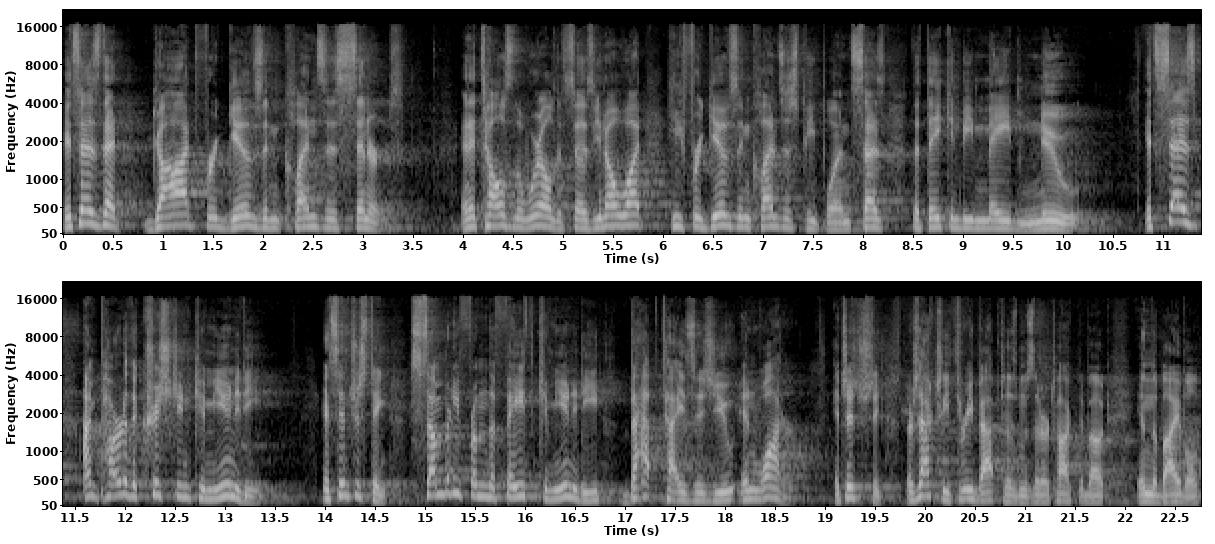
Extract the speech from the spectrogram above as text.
It says that God forgives and cleanses sinners. And it tells the world, it says, you know what? He forgives and cleanses people and says that they can be made new. It says, I'm part of the Christian community. It's interesting. Somebody from the faith community baptizes you in water. It's interesting. There's actually three baptisms that are talked about in the Bible.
